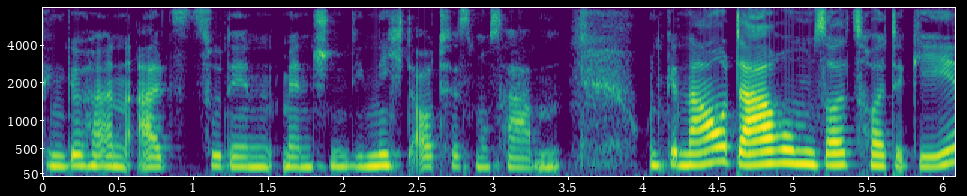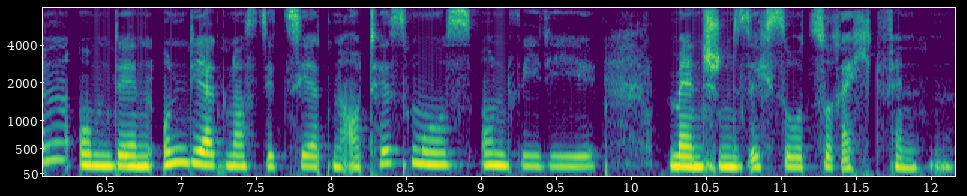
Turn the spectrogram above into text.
hingehören als zu den Menschen, die nicht Autismus haben. Und genau darum soll es heute gehen, um den undiagnostizierten Autismus und wie die Menschen sich so zurechtfinden.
